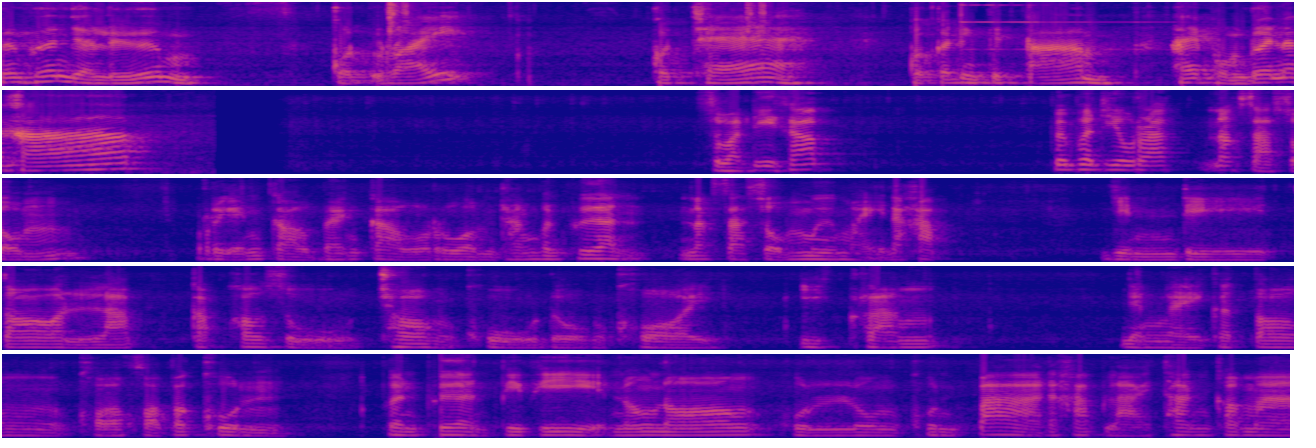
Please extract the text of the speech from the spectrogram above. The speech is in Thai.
เพื่อนๆอย่าลืม กดไลค์กดแชร์ กดกระดิ่งติดตาม ให้ผมด้วยนะครับ สวัสดีครับ เพื่อนๆที่รักนักสะสมเหรียญเก่าแบงก์เก่ารวมทั้งเพื่อนๆนักสะสมมือใหม่นะครับ ยินดีต้อนรับกลับเข้าสู่ช่องคูโดงคอยอีกครั้ง ยังไงก็ต้องขอขอบพระคุณ เพื่อนๆ พี่ๆ น้องๆ คุณลุงคุณป้านะครับ หลายท่านเข้ามา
